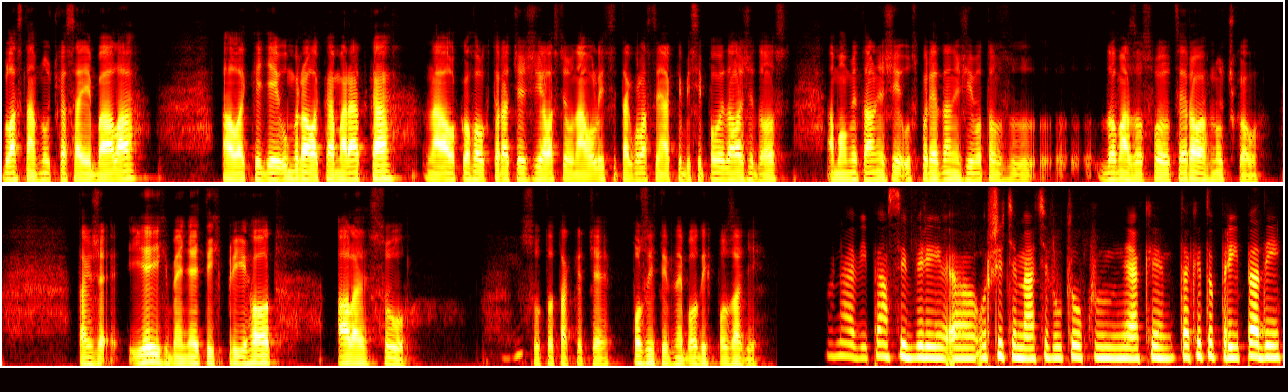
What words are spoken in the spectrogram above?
Vlastná vnúčka sa jej bála, ale keď jej umrala kamarátka na alkohol, ktorá tiež žila s ňou na ulici, tak vlastne aké by si povedala, že dosť a momentálne žije usporiadaným životom doma so svojou dcerou a vnúčkou. Takže je ich menej tých príhod, ale sú, sú to také tie pozitívne body v pozadí. Možno aj vy, pán Sibiri, eh, určite máte v útulku nejaké takéto prípady,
